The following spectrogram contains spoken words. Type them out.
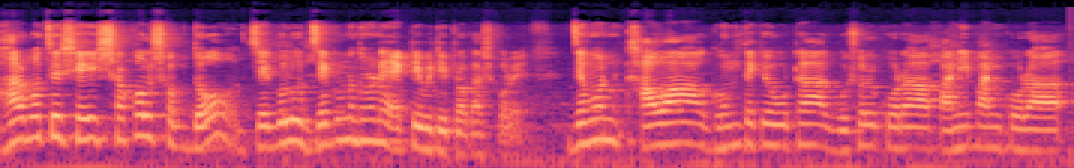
ভার্ব হচ্ছে সেই সকল শব্দ যেগুলো যে কোনো ধরনের অ্যাক্টিভিটি প্রকাশ করে। যেমন, খাওয়া, ঘুম থেকে ওঠা, গোসল করা, পানি পান করা।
